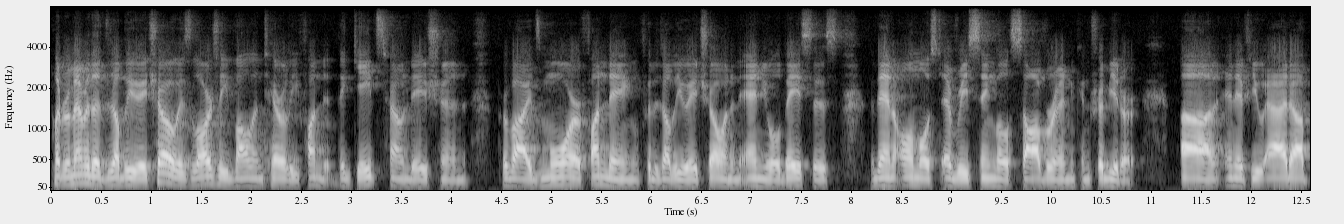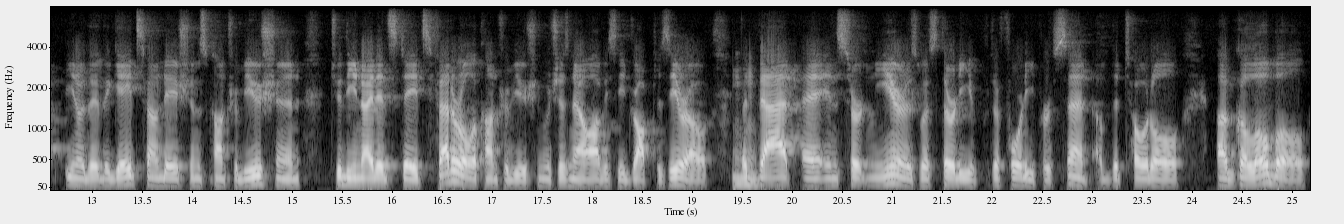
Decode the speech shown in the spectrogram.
but remember that the WHO is largely voluntarily funded. The Gates Foundation provides more funding for the WHO on an annual basis than almost every single sovereign contributor. Uh, and if you add up, you know, the, the Gates Foundation's contribution to the United States federal contribution, which is now obviously dropped to 0 mm-hmm. but that uh, in certain years was 30 to 40 percent of the total uh, global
